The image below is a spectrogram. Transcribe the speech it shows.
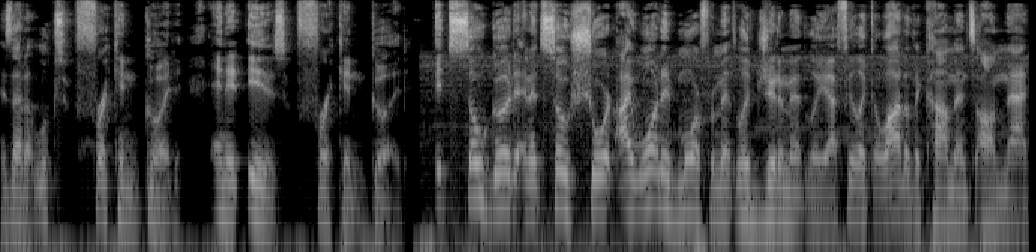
is that it looks freaking good, and it is freaking good. It's so good and it's so short, I wanted more from it legitimately. I feel like a lot of the comments on that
